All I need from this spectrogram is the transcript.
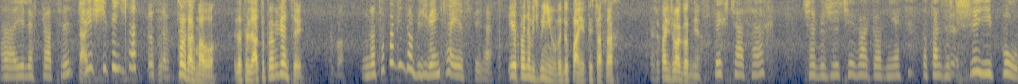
A ile w pracy? Tak. 35 lat pracował. Czemu tak mało? Za tyle lat to powinno być więcej. No to powinno być więcej, jest tyle. Ile powinno być minimum według pani w tych czasach? Żeby pani żyła godnie. W tych czasach, żeby żyć łagodnie, to tak ze 3,5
